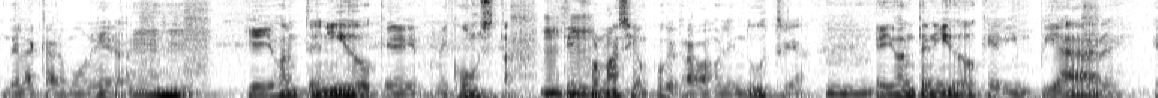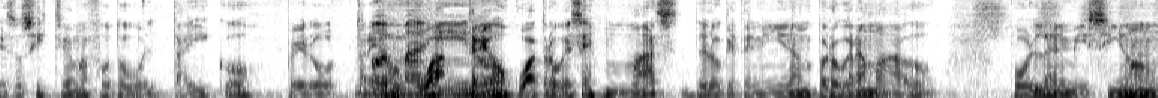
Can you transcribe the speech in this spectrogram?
de la carbonera. Y ellos han tenido que, me consta esta información porque trabajo en la industria, ellos han tenido que limpiar esos sistemas fotovoltaicos, pero tres, o, tres o cuatro veces más de lo que tenían programado por la emisión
